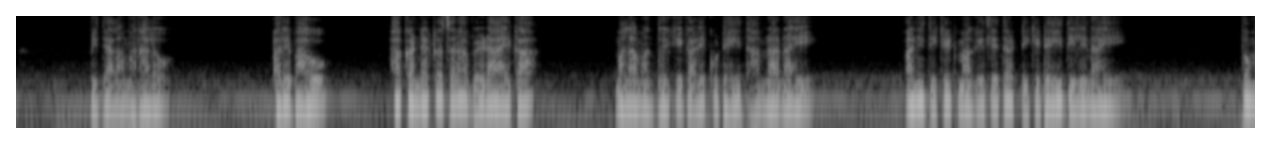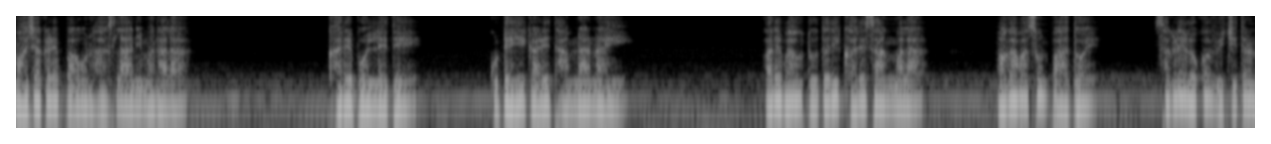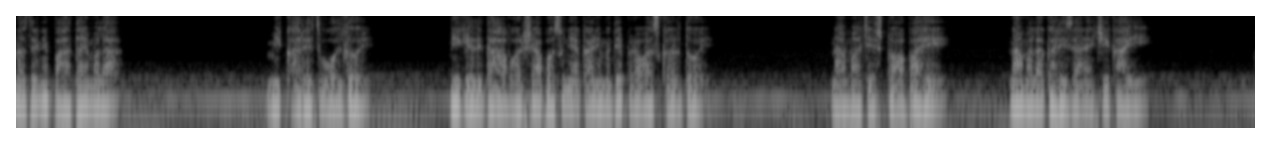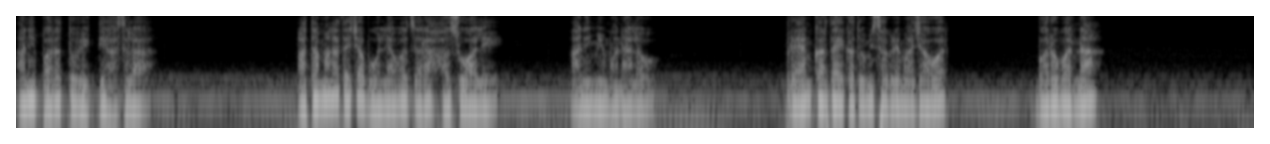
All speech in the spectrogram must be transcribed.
मी त्याला म्हणालो अरे भाऊ हा कंडक्टर जरा वेडा आहे का? मला म्हणतोय की गाडी कुठेही थांबणार नाही. आणि तिकीट मागितले तर तिकीटही दिली नाही. तो माझ्याकडे पाहून हसला आणि म्हणाला खरे बोलले ते कुठेही गाडी थांबणार नाही. अरे भाऊ तू तरी खरे सांग मला. मगापासून पाहतोय. सगळे लोक विचित्र नजरेने पाहताय मला. मी खरेच बोलतोय. मी गेले दहा वर्षापासून या गाडीमध्ये प्रवास करतोय. ना माझे स्टॉप आहे ना मला घरी जाण्याची घाई. आणि परत तो व्यक्ती हसला. आता मला त्याच्या बोलण्यावर जरा हसू आले. आणि मी म्हणालो प्रँक करताय का तुम्ही सगळे माझ्यावर? बरोबर ना.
